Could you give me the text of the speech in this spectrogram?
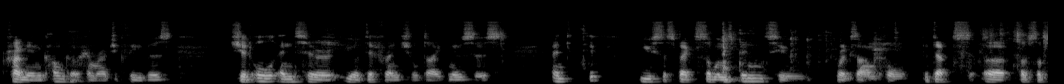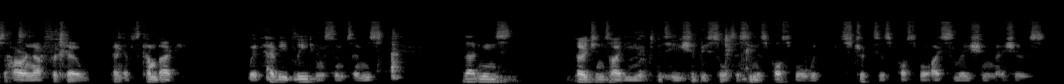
Crimean Congo hemorrhagic fevers, should all enter your differential diagnosis. And if you suspect someone's been to, for example, the depths uh, of sub Saharan Africa and has come back with heavy bleeding symptoms, that means urgent ID expertise should be sought as soon as possible with strictest possible isolation measures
